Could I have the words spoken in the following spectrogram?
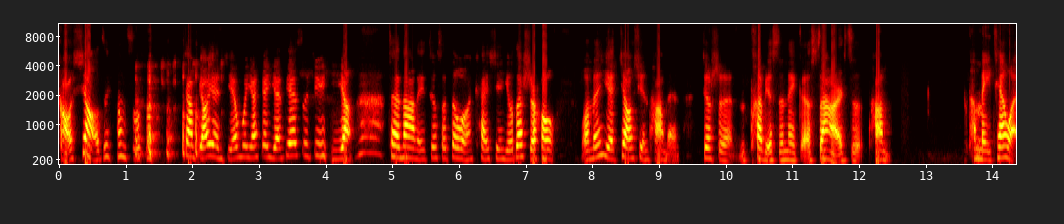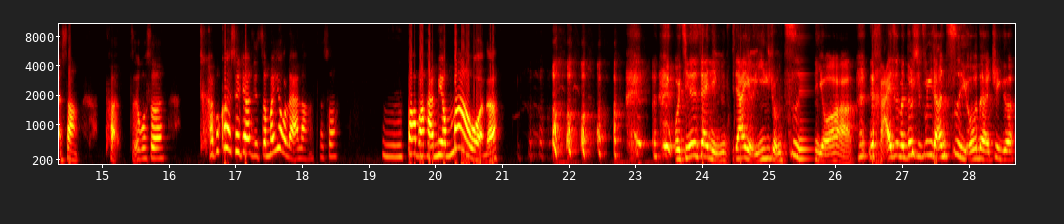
搞笑这样子，像表演节目一样，像演电视剧一样，在那里就是逗我们开心。有的时候我们也教训他们。就是，特别是那个三儿子，他他每天晚上，他我说还不快睡觉，你怎么又来了？他说，嗯，爸爸还没有骂我呢。我觉得在你们家有一种自由啊，那孩子们都是非常自由的，这个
